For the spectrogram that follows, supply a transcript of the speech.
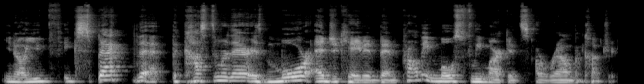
you know, you'd expect that the customer there is more educated than probably most flea markets around the country.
